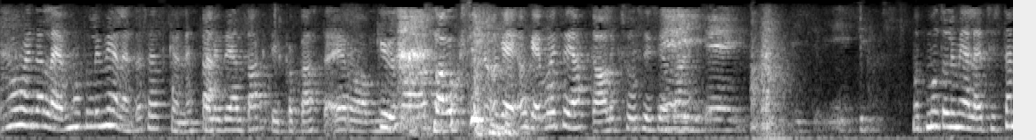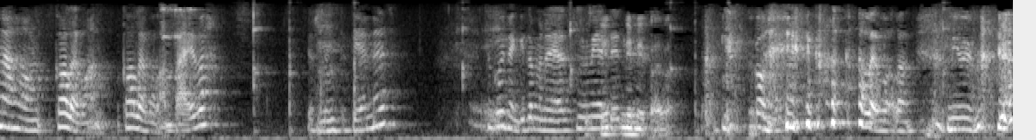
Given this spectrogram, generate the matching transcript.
Mutta mä voin tälleen, mulla tuli mieleen tässä äsken, että... Tämä oli teidän taktiikka päästä eroon Kyllä. Okei, okei, okay, okay, voitko jatkaa? Oliko sulla siis jotain? Ei, ei. Mutta mulla tuli mieleen, että siis tänään on Kalevan, Kalevalan päivä, jos mm. olette tienneet. Ja kuitenkin tämmönen, jos siis mietit... Nimipäivä. Kalevalan nimipäivä.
